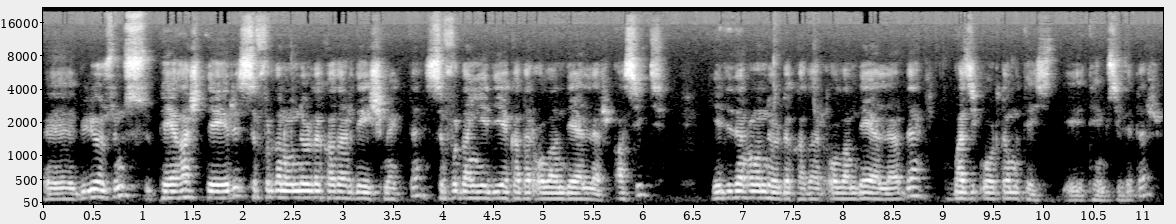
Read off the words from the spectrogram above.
Ee, biliyorsunuz pH değeri 0'dan 14'e kadar değişmekte. 0'dan 7'ye kadar olan değerler asit, 7'den 14'e kadar olan değerler de bazik ortamı tes- e, temsil eder.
